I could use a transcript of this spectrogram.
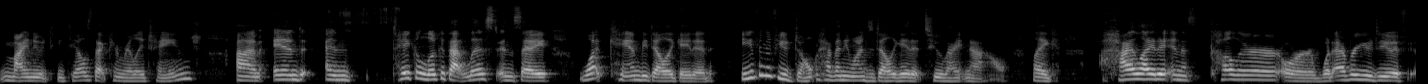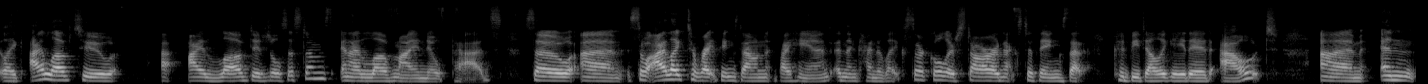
minute details that can really change. Um, and and take a look at that list and say what can be delegated, even if you don't have anyone to delegate it to right now. Like highlight it in a color or whatever you do if like i love to I- love digital systems and i love my notepads so um, so i like to write things down by hand and then kind of like circle or star next to things that could be delegated out um, and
